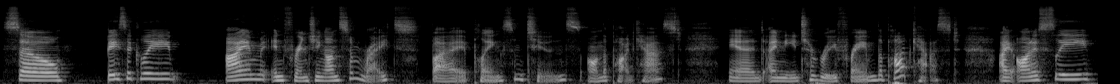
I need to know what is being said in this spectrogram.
So basically, I'm infringing on some rights by playing some tunes on the podcast, and I need to reframe the podcast. I honestly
